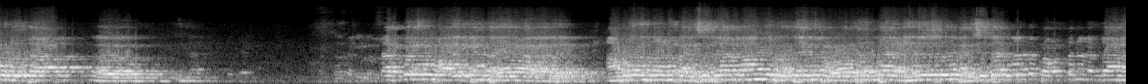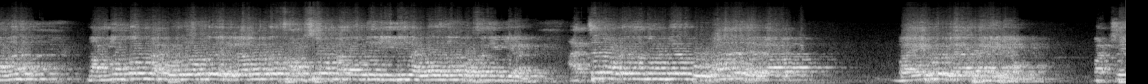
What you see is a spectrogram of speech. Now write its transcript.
കൊടുത്ത സർക്കുലർ വായിക്കാൻ തയ്യാറാകാതെ അവിടെ നിന്നാണ് പരിശുദ്ധാത്മാവിന്റെ പ്രത്യേക പ്രവർത്തനത്താൽ വെച്ചാൽ പരിശുദ്ധാത്മാവിന്റെ പ്രവർത്തനം എന്താണെന്ന് നമ്മൾക്കും മറ്റുള്ളവർക്കും എല്ലാവർക്കും സംശയം ഉണ്ടാകുന്ന രീതിയിൽ അവിടെ നിന്ന് പ്രസംഗിക്കുകയാണ്. നിന്നുകൊണ്ട് കുർബാന ചെല്ലാം ബൈബിൾ വ്യാഖ്യാനിക്കണം. പക്ഷേ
